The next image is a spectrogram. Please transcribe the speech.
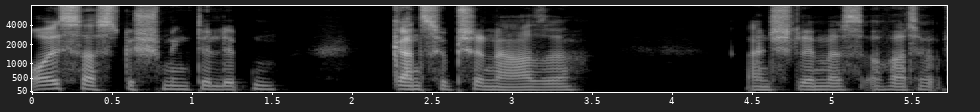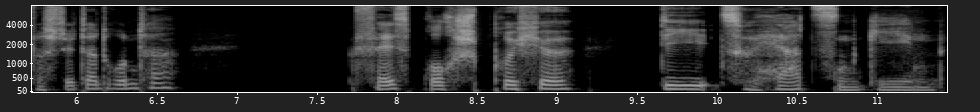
Äußerst geschminkte Lippen, ganz hübsche Nase. Ein schlimmes, oh, warte, was steht da drunter? Facebruchsprüche, die zu Herzen gehen.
